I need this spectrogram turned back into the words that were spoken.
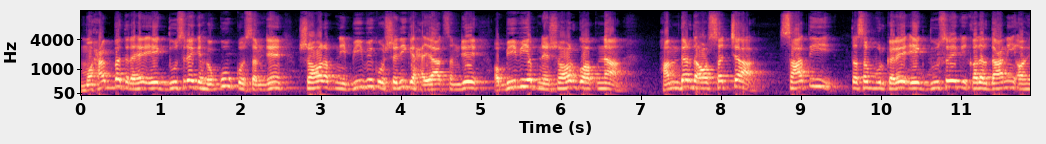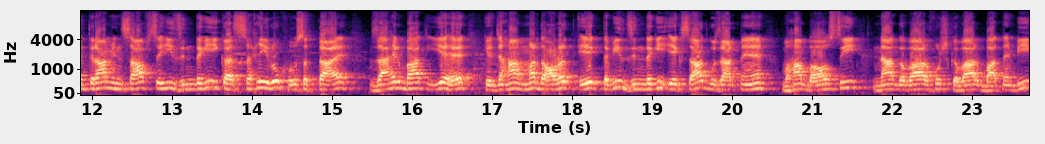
मोहब्बत रहे, एक दूसरे के हकूक़ को समझें, शोहर अपनी बीवी को शरीक हयात समझे और बीवी अपने शोहर को अपना हमदर्द और सच्चा साथी तस्वुर करे, एक दूसरे की कदरदानी और एहतराम इंसाफ से ही ज़िंदगी का सही रुख हो सकता है। ज़ाहिर बात यह है कि जहाँ मर्द औरत एक तवील ज़िंदगी एक साथ गुजारते हैं, वहाँ बहुत सी नागवार खुशगवार बातें भी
